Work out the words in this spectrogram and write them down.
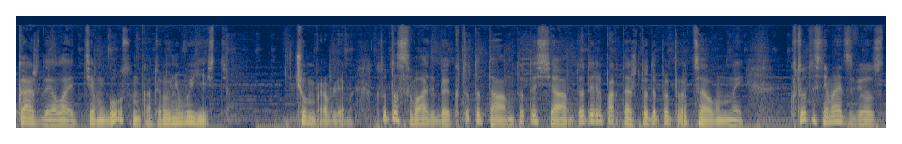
Каждая лает тем голосом, который у него есть. В чем проблема? Кто-то свадьбы, кто-то там, кто-то сям, кто-то репортаж, кто-то пропорционный, кто-то снимает звезд.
